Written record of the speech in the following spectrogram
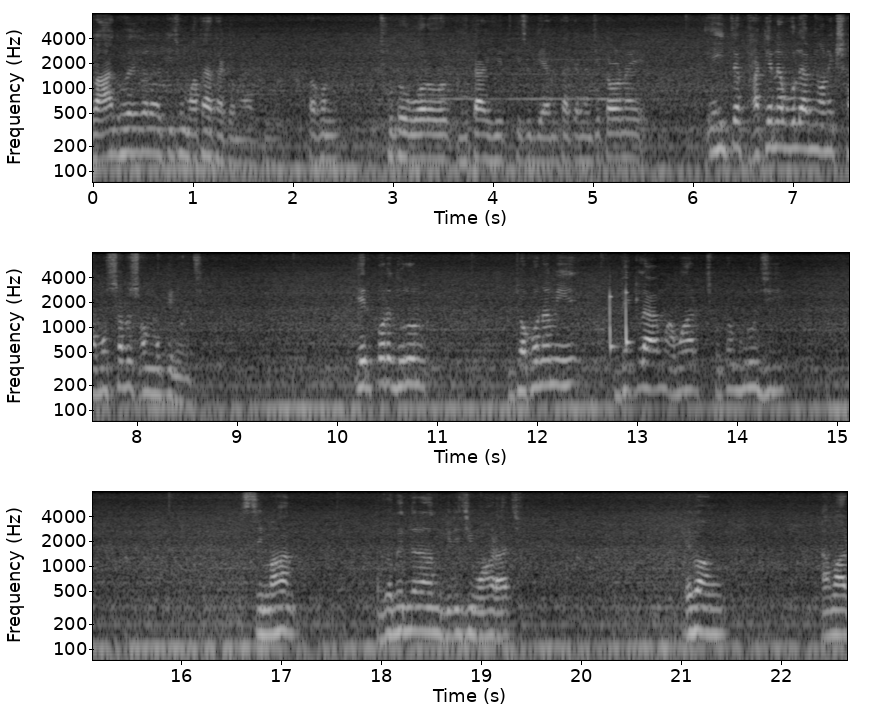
রাগ হয়ে গেলে আর কিছু মাথায় থাকে না আর কি। তখন ছোটো, বড়, হিতাহিত কিছু জ্ঞান থাকে না। যে কারণে এইটা থাকে না বলে আমি অনেক সমস্যারও সম্মুখীন হয়েছি। এরপরে ধরুন, যখন আমি দেখলাম আমার ছোট গুরুজি শ্রীমান রবীন্দ্রনাথ গিরিজি মহারাজ এবং আমার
